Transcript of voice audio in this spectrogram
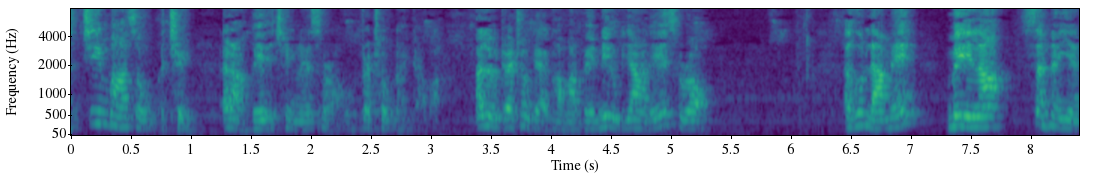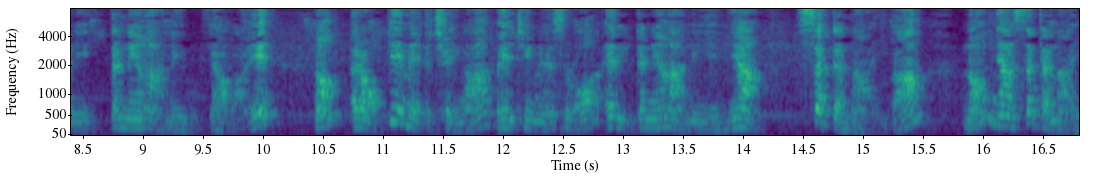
အကြီးမားဆုံးအချိန်အဲ့ဒါဘယ်အချိန်လဲဆိုတာကိုတွက်ထုတ်လိုက်တာပါအဲ့လိုတွက်ထုတ်တဲ့အခါမှာဘယ်နေ့ကိုရလဲဆိုတော့အခုလာမယ်မေလ12ရက်နေ့တနင်္လာနေ့ကိုရပါတယ်နော်အဲ့တော့ပြည့်မဲ့အချိန်ကဘယ်အချိန်လဲဆိုတော့အဲ့ဒီတနင်္လာနေ့ရဲ့ည7နာရီပါနော်ည7နာရီ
